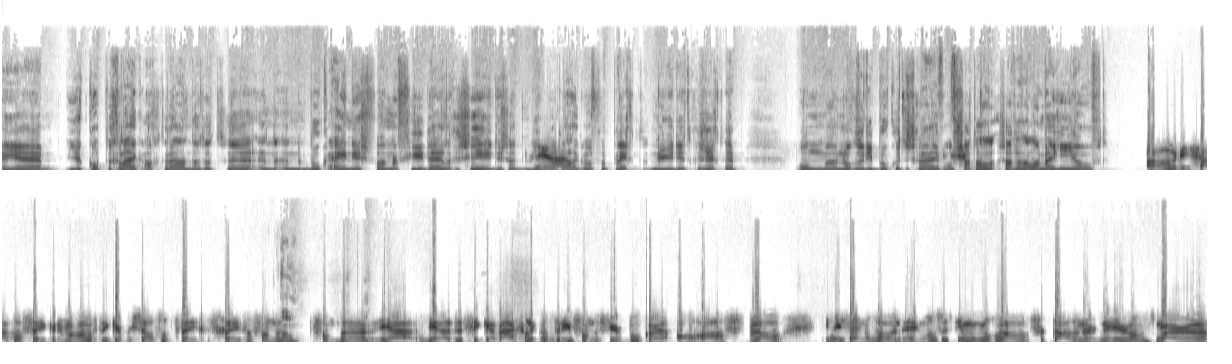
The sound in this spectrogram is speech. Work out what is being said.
je, je kopt er gelijk achteraan dat het een, een boek 1 is van een vierdelige serie. Dus dat, je ja. bent eigenlijk wel verplicht, nu je dit gezegd hebt, om nog drie boeken te schrijven. Of zat, al, zat het al een beetje in je hoofd? Oh, die staat al zeker in mijn hoofd. Ik heb er zelfs al twee geschreven van de... Oh. Van de ja, ja, dus ik heb eigenlijk al drie van de vier boeken al af. Wel, die zijn nog wel in het Engels, dus die moet ik nog wel vertalen naar het Nederlands. Maar uh,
